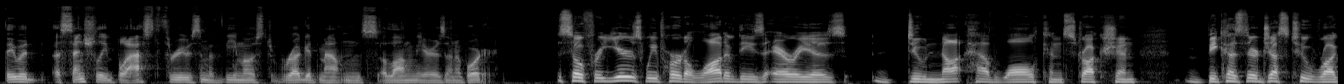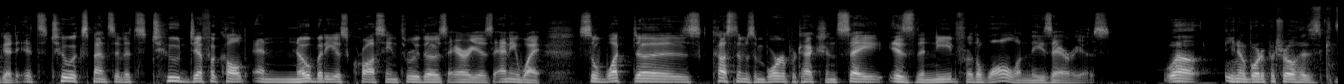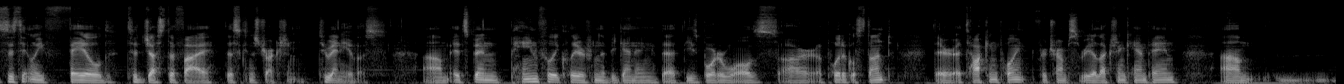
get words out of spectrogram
They would essentially blast through some of the most rugged mountains along the Arizona border. So, for years, we've heard a lot of these areas do not have wall construction because they're just too rugged. It's too expensive. It's too difficult, and nobody is crossing through those areas anyway. So, what does Customs and Border Protection say is the need for the wall in these areas? Well, you know, Border Patrol has consistently failed to justify this construction to any of us. Um, it's been painfully clear from the beginning that these border walls are a political stunt. They're a talking point for Trump's reelection campaign. Um,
